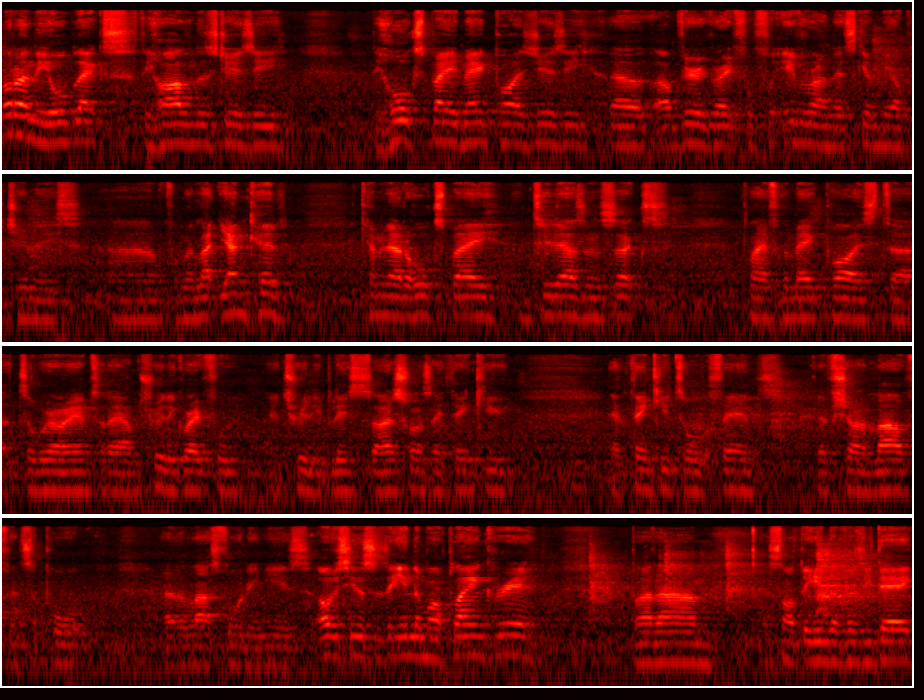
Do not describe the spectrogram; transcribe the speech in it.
Not only the All Blacks, the Highlanders jersey, the Hawke's Bay Magpies jersey. I'm very grateful for everyone that's given me opportunities. Um, from a young kid coming out of Hawke's Bay in 2006 playing for the Magpies to, to where I am today. I'm truly grateful and truly blessed. So I just want to say thank you and thank you to all the fans that have shown love and support over the last 14 years. Obviously this is the end of my playing career, but um, it's not the end of Izzy Dagg.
